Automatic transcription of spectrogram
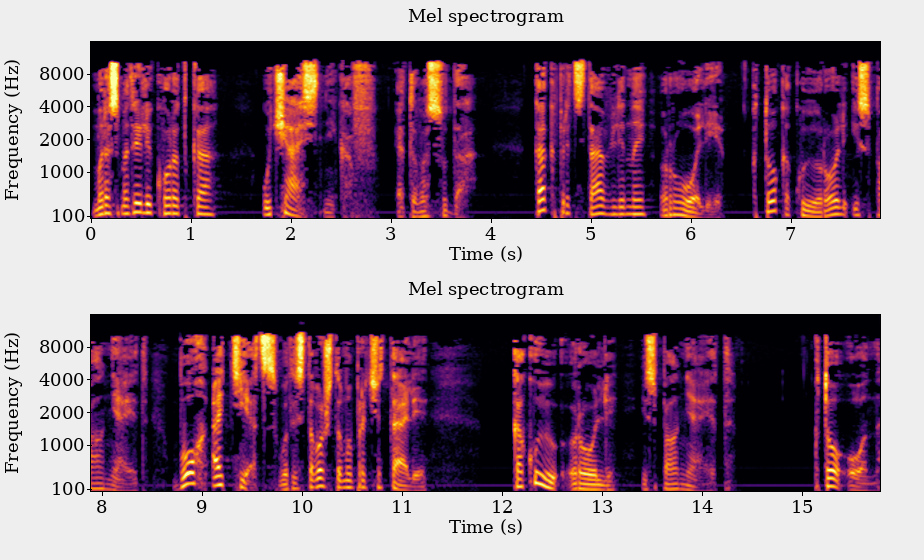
мы рассмотрели коротко участников этого суда. Как представлены роли, кто какую роль исполняет. Бог Отец, вот из того, что мы прочитали – какую роль исполняет? Кто он?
